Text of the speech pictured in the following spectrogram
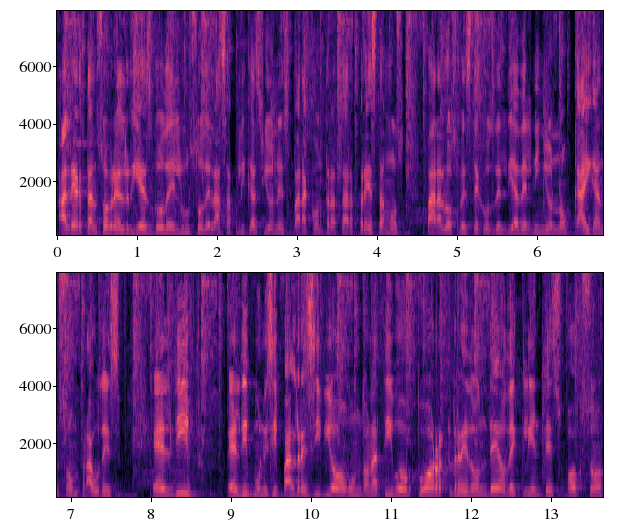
Alertan sobre el riesgo del uso de las aplicaciones para contratar préstamos para los festejos del Día del Niño. No caigan, son fraudes. El DIF el DIF municipal recibió un donativo por redondeo de clientes OXO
